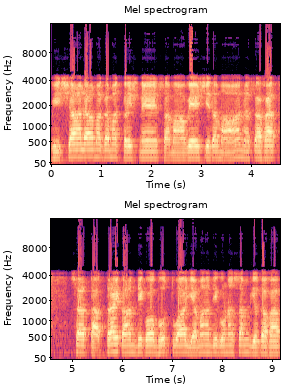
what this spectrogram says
विशालमगमत्कृष्णे समावेशितमानसः। स तत्रैकान्तिको भूत्वा यमादिगुणसंयुतः।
